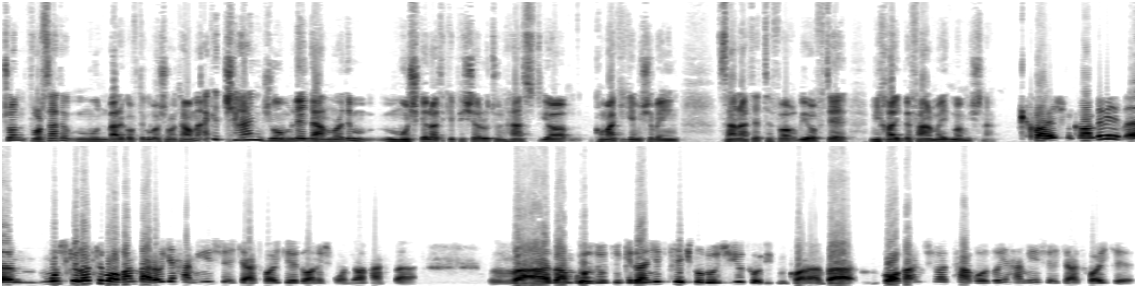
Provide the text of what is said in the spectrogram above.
چون فرصتمون برای گفتگو با شما تمامه اگه چند جمله در مورد مشکلاتی که پیش روتون هست یا کمکی که میشه به این صنعت اتفاق بیفته می‌خواهید بفرمایید ما میشنم خواهش می‌کنم. ببینید مشکلات که واقعا برای همه شرکت هایی که دانش بنیان هستن و ارزم بزرگتون که دارن یک تکنولوژی رو تولید می‌کنن و واقعا شاید تقاضای همه شرکت هایی که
